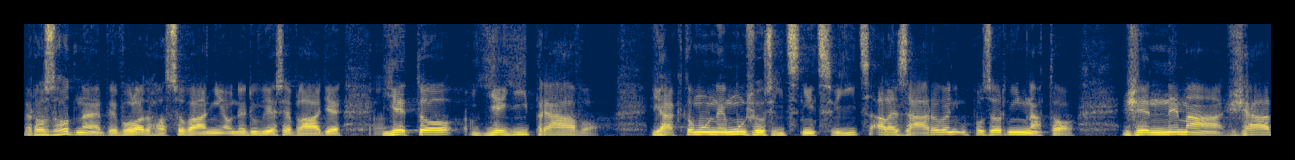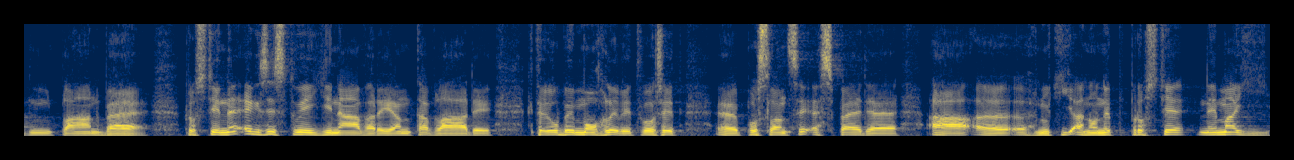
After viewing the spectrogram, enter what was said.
rozhodne vyvolat hlasování o nedůvěře vládě, je to její právo. Já k tomu nemůžu říct nic víc, ale zároveň upozorním na to, že nemá žádný plán B. Prostě neexistuje jiná varianta vlády, kterou by mohli vytvořit eh, poslanci SPD a eh, hnutí ANO ne, prostě nemají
